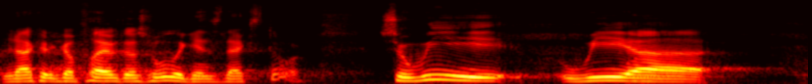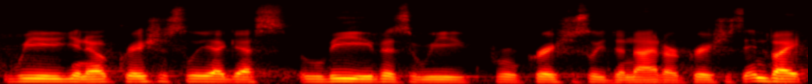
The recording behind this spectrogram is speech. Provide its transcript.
You're not going to go play with those hooligans next door. So we, we, uh, we, you know, graciously, I guess, leave as we were graciously denied our gracious invite.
